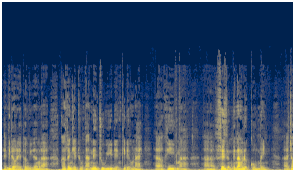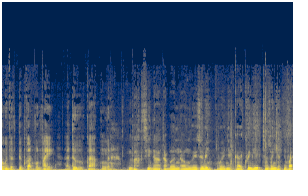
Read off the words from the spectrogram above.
Thì cái điều này tôi nghĩ rằng là các doanh nghiệp chúng ta nên chú ý đến cái điều này khi mà xây dựng cái năng lực của mình Ờ, trong cái việc tiếp cận vốn vay ờ, từ các ngân hàng. Vâng, xin ờ, cảm ơn ông Lê Duy Bình với những cái khuyến nghị cho doanh nghiệp như vậy.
